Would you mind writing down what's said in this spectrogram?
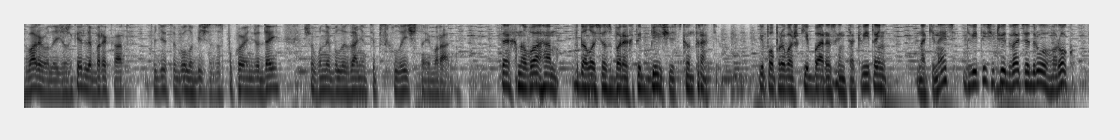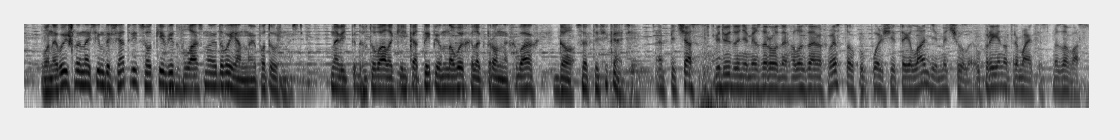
Зварювали їжаки для барикад. Тоді це було більше заспокоєнь людей, щоб вони були зайняті психологічно і морально. Техновагам вдалося зберегти більшість контрактів. І попри важкі березень та квітень, на кінець 2022 року вони вийшли на 70% від власної довоєнної потужності. Навіть підготували кілька типів нових електронних ваг до сертифікації. Е, Під час відвідування міжнародних галузевих виставок у Польщі та Ірландії ми чули: Україна, тримайтесь, ми за вас.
